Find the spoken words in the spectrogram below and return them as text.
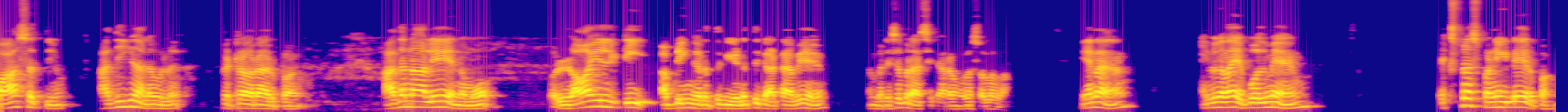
பாசத்தையும் அதிக அளவில் பெற்றவராக இருப்பாங்க. அதனாலே என்னமோ லாயல்ட்டி அப்படிங்கிறதுக்கு எடுத்துக்காட்டாவே நம்ம ரிஷபராசிக்காரவங்கள சொல்லலாம். ஏன்னா இவங்க தான் எப்போதுமே எக்ஸ்பிரஸ் பண்ணிக்கிட்டே இருப்பாங்க.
